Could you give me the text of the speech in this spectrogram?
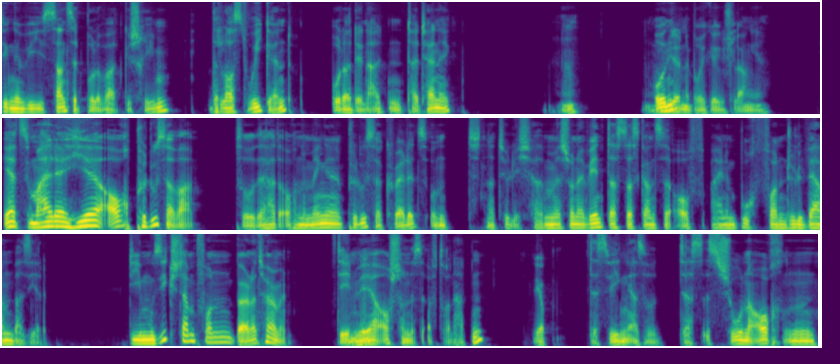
Dinge wie Sunset Boulevard geschrieben, The Lost Weekend oder den alten Titanic. Mhm. Und? Wieder eine Brücke geschlagen hier. Ja, zumal der hier auch Producer war. So, der hat auch eine Menge Producer-Credits und natürlich haben wir schon erwähnt, dass das Ganze auf einem Buch von Jules Verne basiert. Die Musik stammt von Bernard Herrmann, den Mhm. wir ja auch schon des Öfteren hatten. Ja. Deswegen, also, das ist schon auch ein,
